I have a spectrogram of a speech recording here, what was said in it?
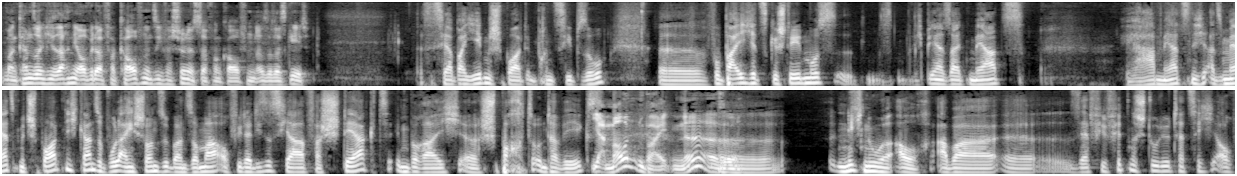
man kann solche Sachen ja auch wieder verkaufen und sich was Schönes davon kaufen. Also das geht. Das ist ja bei jedem Sport im Prinzip so. Äh, wobei ich jetzt gestehen muss, ich bin ja seit März ja, März nicht, also März mit Sport nicht ganz, obwohl eigentlich schon so über den Sommer auch wieder dieses Jahr verstärkt im Bereich äh, Sport unterwegs. Ja, Mountainbiken, ne? Also äh, nicht nur auch, aber äh, sehr viel Fitnessstudio tatsächlich auch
